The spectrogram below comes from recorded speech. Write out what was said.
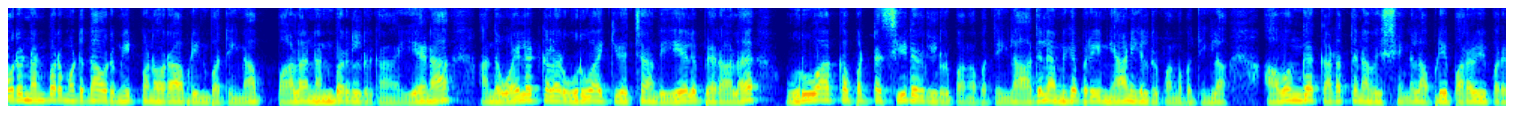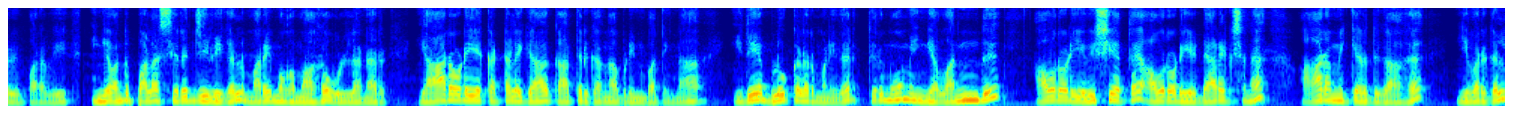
ஒரு நண்பர் மட்டும்தான் அவர் மீட் பண்ணுவாரா அப்படின்னு பார்த்தீங்கன்னா பல நண்பர்கள் இருக்காங்க. ஏன்னா அந்த ஒயலட் கலர் உருவாக்கி வச்ச அந்த ஏழு பேரால் உருவாக்கப்பட்ட சீடர்கள் இருப்பாங்க பார்த்தீங்களா? அதில் மிகப்பெரிய ஞானிகள் இருப்பாங்க பார்த்தீங்களா? அவங்க கடத்தின விஷயங்கள் அப்படியே பரவி பரவி பரவி இங்கே வந்து பல சிரஞ்சீவிகள் மறைமுகமாக உள்ளனர். யாருடைய கட்டளைக்காக காத்திருக்காங்க அப்படின்னு பார்த்தீங்கன்னா இதே ப்ளூ கலர் மனிதர் திரும்பவும் இங்கே வந்து அவருடைய விஷயத்தை அவருடைய டைரக்ஷனை ஆரம்பிக்கிறதுக்காக இவர்கள்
